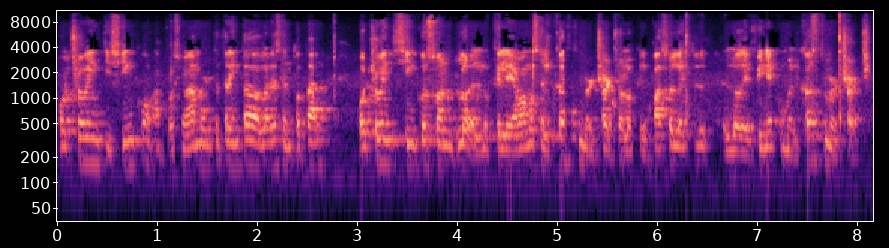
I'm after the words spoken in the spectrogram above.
8.25, aproximadamente 30 dólares en total. 8.25 son lo, lo, que le llamamos el customer charge, o lo que el paso eléctrico lo define como el customer charge.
